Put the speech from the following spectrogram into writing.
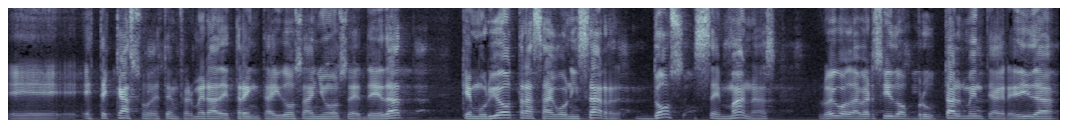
eh, este caso de esta enfermera de 32 años eh, de edad que murió tras agonizar dos semanas luego de haber sido brutalmente agredida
